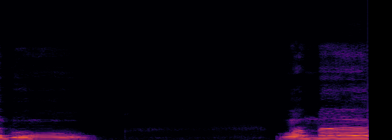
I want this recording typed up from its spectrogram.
كسبوا وما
